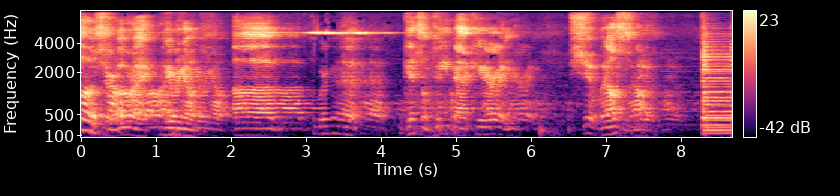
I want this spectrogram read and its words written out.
closer. All right, here we go. Uh, we're gonna get some feedback here and shit. What else is new?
